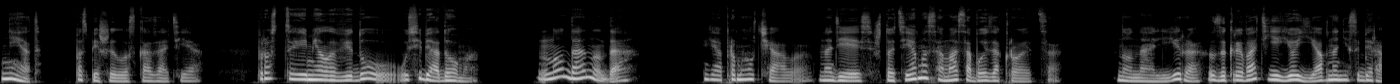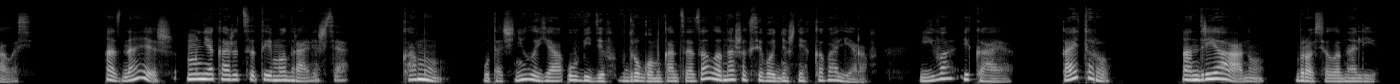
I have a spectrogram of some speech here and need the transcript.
«Нет», — поспешила сказать я. «Просто имела в виду у себя дома». «Ну да, ну да». Я промолчала, надеясь, что тема сама собой закроется. Но Налира закрывать ее явно не собиралась. «А знаешь, мне кажется, ты ему нравишься». «Кому?» — уточнила я, увидев в другом конце зала наших сегодняшних кавалеров — Ива и Кая. «Кайтеру?» «Андриану», — бросила Нали.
